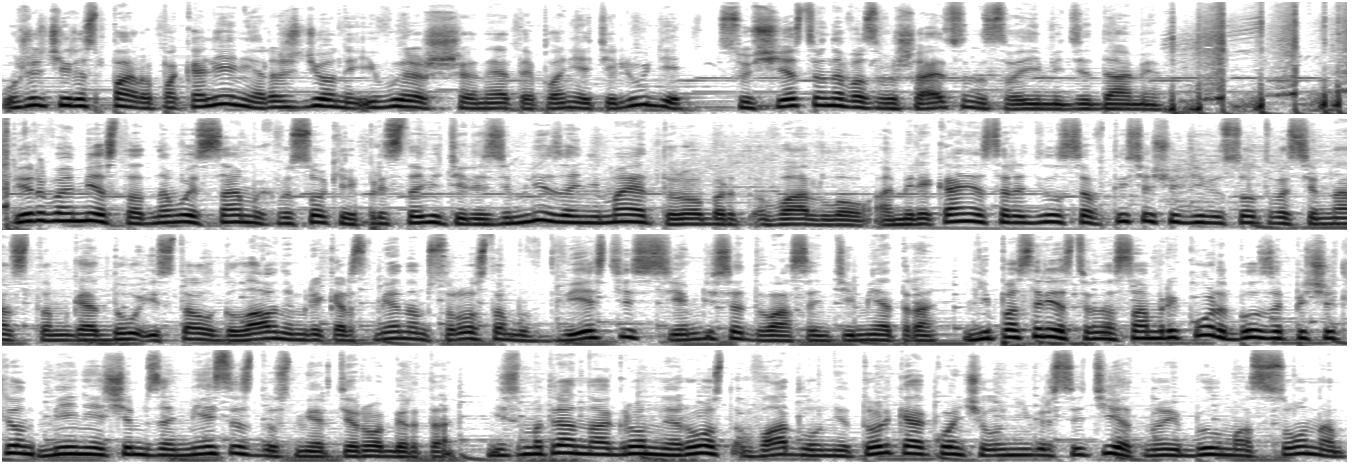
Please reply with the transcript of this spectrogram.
уже через пару поколений рожденный и выросшие на этой планете люди существенно возвышаются над своими дедами. Первое место одного из самых высоких представителей Земли занимает Роберт Вадлоу. Американец родился в 1918 году и стал главным рекордсменом с ростом в 272 сантиметра. Непосредственно сам рекорд был запечатлен менее чем за месяц до смерти Роберта. Несмотря на огромный рост, Вадлоу не только окончил университет, но и был масоном,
